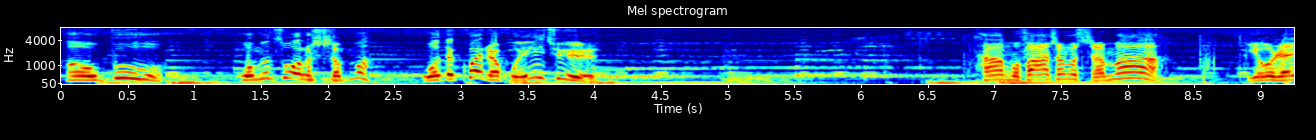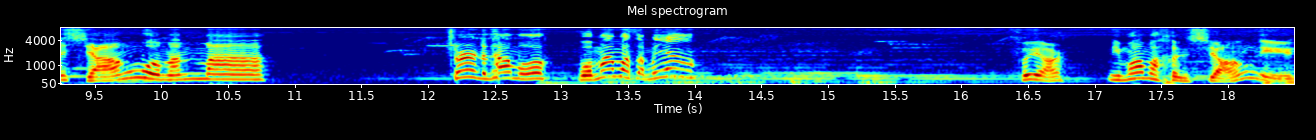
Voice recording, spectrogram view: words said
哦不，我们做了什么？我得快点回去。汤姆，发生了什么？有人想我们吗？是的，汤姆，我妈妈怎么样？菲儿，你妈妈很想你，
